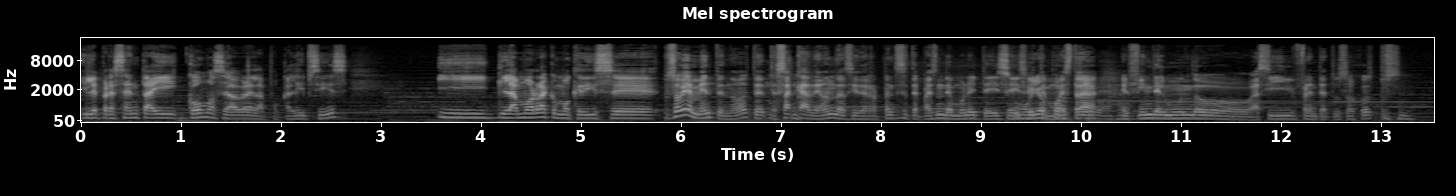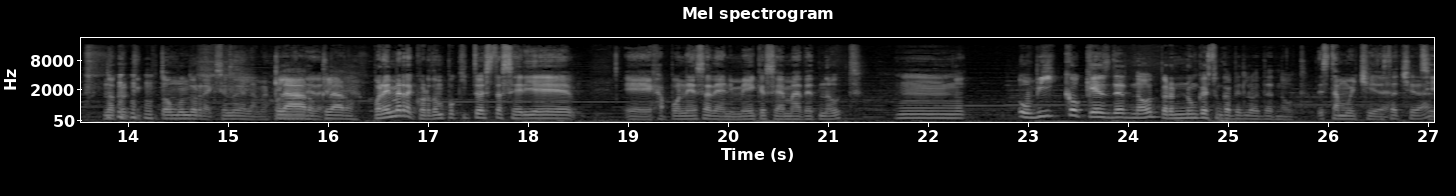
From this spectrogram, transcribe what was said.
Y le presenta ahí cómo se abre el apocalipsis. Y la morra como que dice... Pues obviamente, ¿no? Te, te saca de onda si de repente se te parece un demonio y te dice Es eso y te muestra el fin del mundo así frente a tus ojos, pues no creo que todo el mundo reaccione de la mejor Claro, manera. claro. Por ahí me recordó un poquito esta serie eh, japonesa de anime que se llama Death Note. Mm, ubico que es Death Note, pero nunca visto un capítulo de Death Note. Está muy chida. ¿Está chida? Sí,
